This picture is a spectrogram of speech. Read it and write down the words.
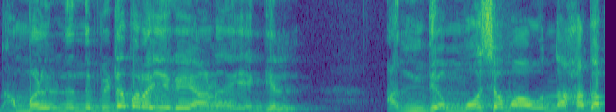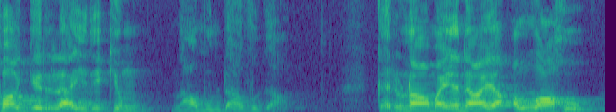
നമ്മളിൽ നിന്ന് വിട പറയുകയാണ് എങ്കിൽ അന്ത്യം മോശമാവുന്ന ഹതഭാഗ്യരിലായിരിക്കും നാം ഉണ്ടാവുക കരുണാമയനായ അള്ളാഹു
